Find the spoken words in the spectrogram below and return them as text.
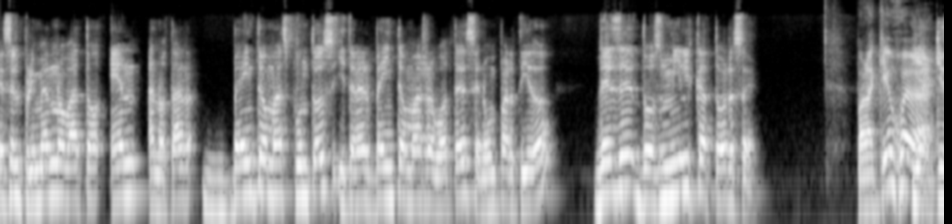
es el primer novato en anotar 20 o más puntos y tener 20 o más rebotes en un partido desde 2014. ¿Para quién juega? Y aquí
